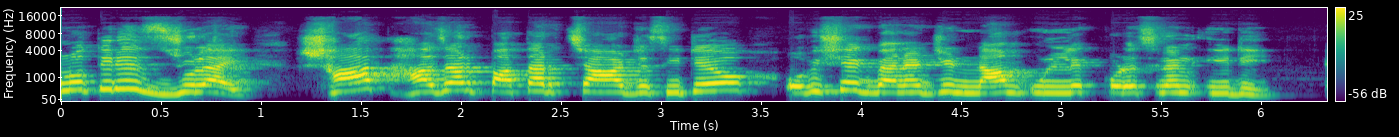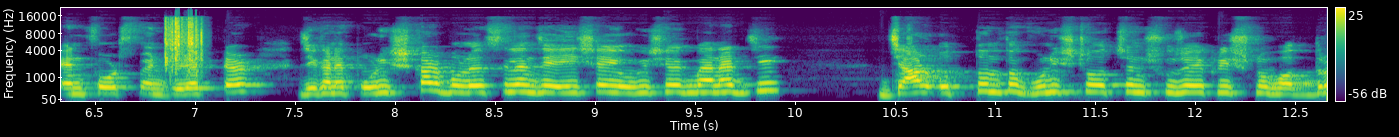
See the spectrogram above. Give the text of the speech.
উনত্রিশ জুলাই সাত হাজার পাতার চার্জ সিটেও অভিষেক ব্যানার্জির নাম উল্লেখ করেছিলেন ইডি এনফোর্সমেন্ট ডিরেক্টর যেখানে পরিষ্কার বলেছিলেন যে এই সেই অভিষেক ব্যানার্জি, যার অত্যন্ত ঘনিষ্ঠ হচ্ছেন সুজয় কৃষ্ণ ভদ্র,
